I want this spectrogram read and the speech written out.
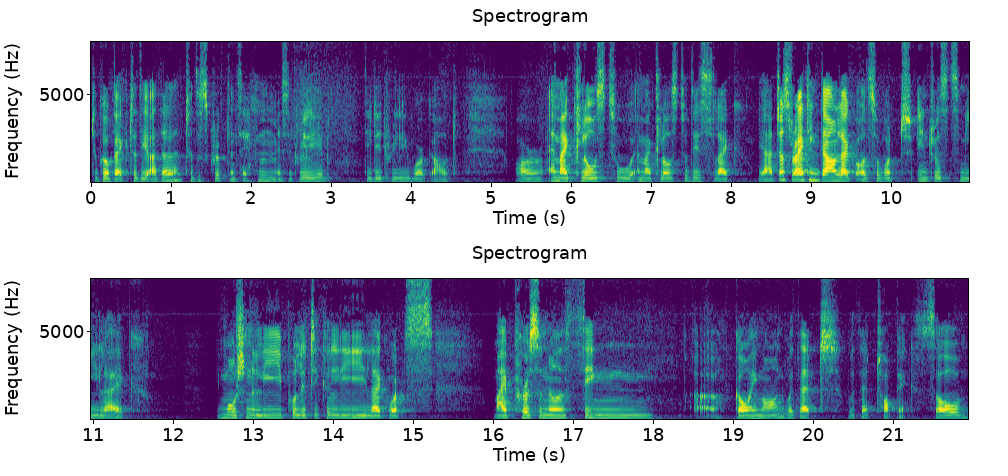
to go back to the other, to the script and say, hmm, is it really, did it really work out? Or am I close to, am I close to this? Like, yeah, just writing down like also what interests me, like emotionally, politically, like what's my personal thing uh, going on with that with that topic. So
